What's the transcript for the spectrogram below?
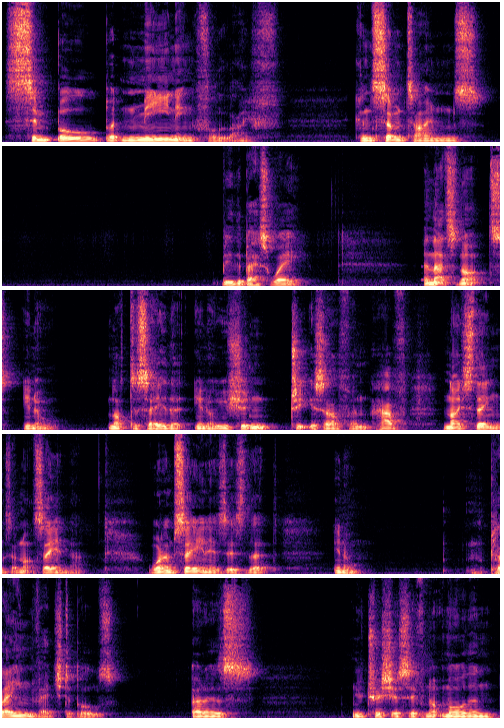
simple but meaningful life can sometimes be the best way. And that's not, you know, not to say that, you know, you shouldn't treat yourself and have nice things. I'm not saying that. What I'm saying is, is that, you know, plain vegetables are as nutritious, if not more than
